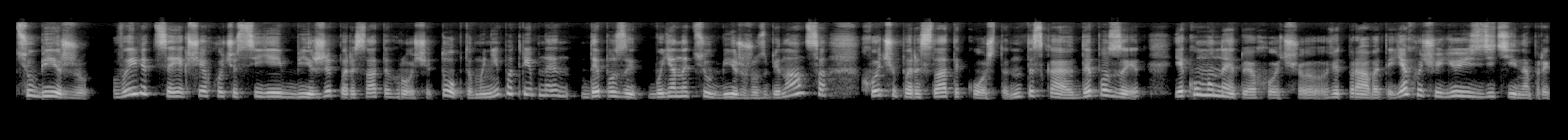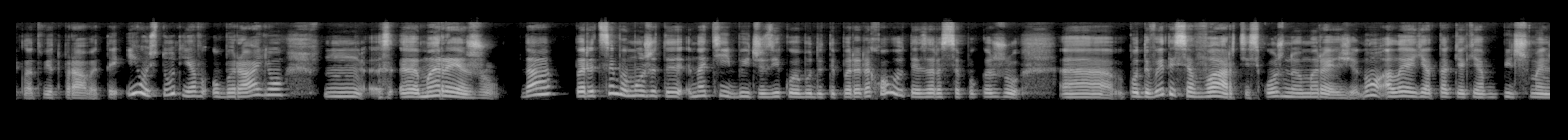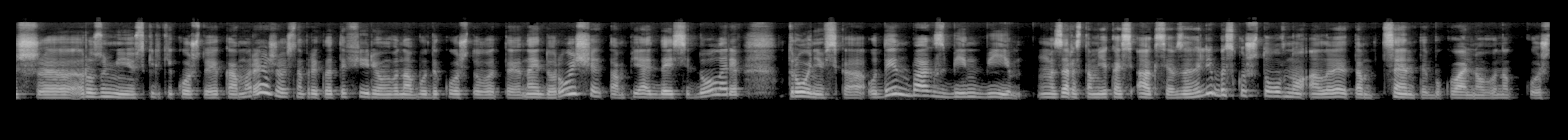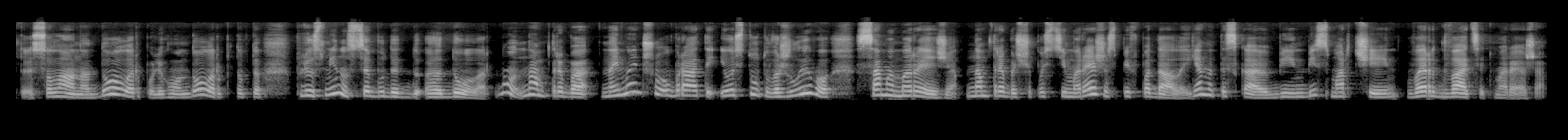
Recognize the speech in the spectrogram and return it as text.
цю біржу. Вивід це якщо я хочу з цієї біржі переслати гроші. Тобто мені потрібен депозит, бо я на цю біржу з Binance хочу переслати кошти. Натискаю депозит, яку монету я хочу відправити. Я хочу USDT, наприклад, відправити. І ось тут я обираю е, мережу. Да? Перед цим ви можете на тій біржі, з якої будете перераховувати, я зараз це покажу, е, подивитися вартість кожної мережі. Ну, але я, так як я більш-менш е, розумію, скільки коштує яка мережа, ось, наприклад, Ethereum вона буде коштувати найдорожче, там 5-10 доларів. Тронівська 1 бакс, BNB, зараз там якась акція взагалі безкоштовно, але там центи буквально вона коштує. Solana долар, Polygon долар, тобто плюс-мінус це буде е, долар. Ну, нам треба найменшу обрати, і ось тут важливо саме мережі. Нам треба, щоб ось ці мережі співпадали. Я натискаю BNB Smart Chain, VR20 мережа.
